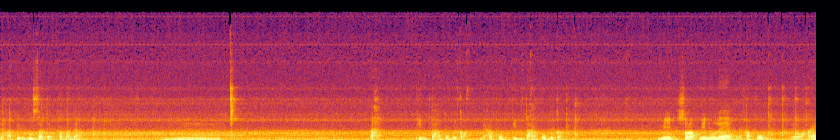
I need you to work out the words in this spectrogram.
นะครับเป็น bootstrap ธรรมดาอืมอะพิมพ์ตามผมไปก่อนนะครับผมพิมพ์ตามผมไปก่อนเมนสำหรับเมนูแรกนะครับผม li li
